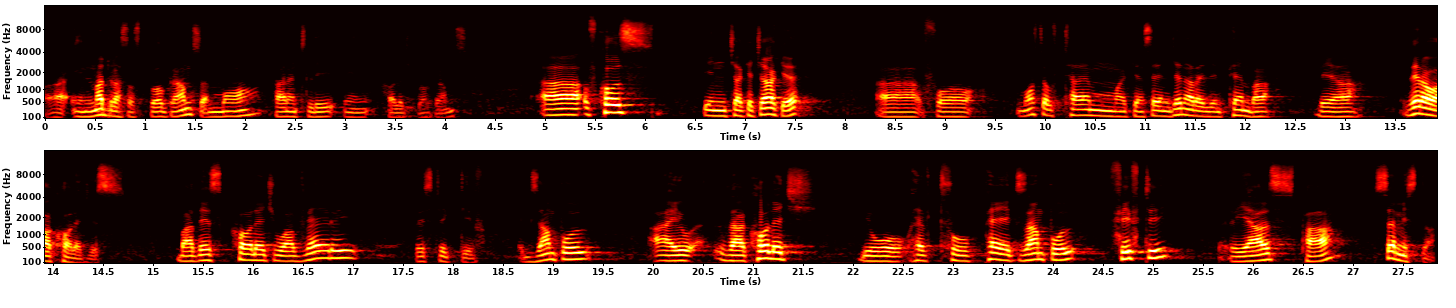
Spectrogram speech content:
uh, in madrasa's programs. I'm more currently in college programs. Uh, of course, in Chake Chake, uh, for most of time, I can say in general in Pemba, there, there are colleges. But this college were very restrictive. Example, I, the college you have to pay example 50 reals per semester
